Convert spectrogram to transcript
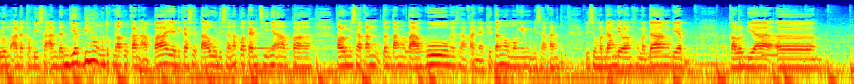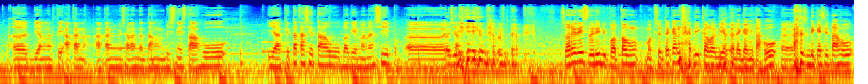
belum ada kebisaan dan dia bingung untuk melakukan apa ya dikasih tahu di sana potensinya apa kalau misalkan tentang tahu misalkan ya kita ngomongin misalkan di Sumedang dia orang Sumedang dia kalau dia eh, eh, dia ngerti akan akan misalkan tentang bisnis tahu ya kita kasih tahu bagaimana sih eh, Oh jadi bentar bentar. Sorry Riz tadi dipotong. Maksudnya kan tadi kalau dia pedagang tahu harus dikasih tahu.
